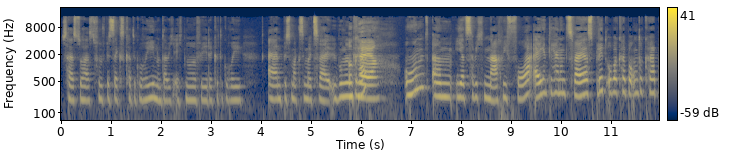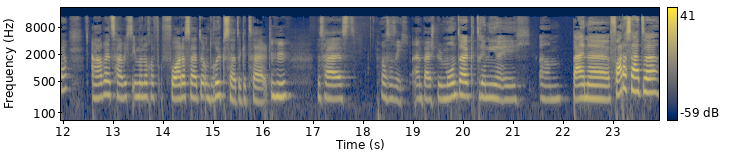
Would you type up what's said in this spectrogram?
Das heißt, du hast fünf bis sechs Kategorien und da habe ich echt nur für jede Kategorie ein bis maximal zwei Übungen gemacht. Okay, ja. Und ähm, jetzt habe ich nach wie vor eigentlich einen Zweier-Split Oberkörper, Unterkörper. Aber jetzt habe ich es immer noch auf Vorderseite und Rückseite geteilt. Das heißt, was weiß ich, ein Beispiel, Montag trainiere ich ähm, Beine Vorderseite,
